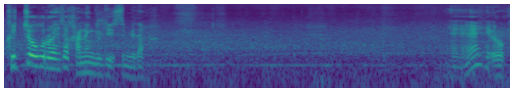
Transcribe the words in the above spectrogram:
그쪽으로 해서 가는 길도 있습니다. 예, 이렇게.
